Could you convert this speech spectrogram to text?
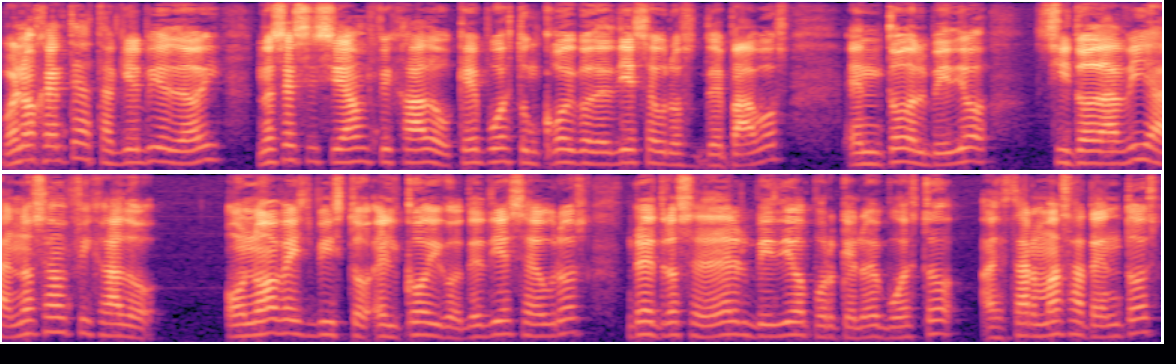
Bueno gente, hasta aquí el vídeo de hoy. No sé si se han fijado que he puesto un código de 10 euros de pavos en todo el vídeo. Si todavía no se han fijado o no habéis visto el código de 10 euros, retroceder el vídeo porque lo he puesto, a estar más atentos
